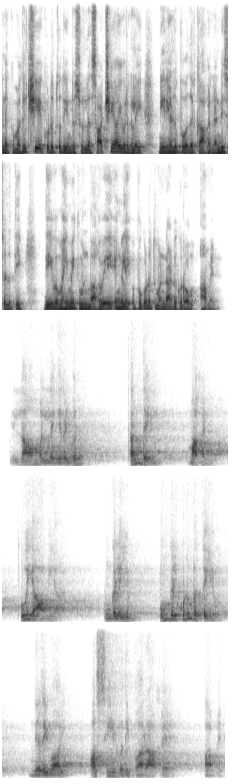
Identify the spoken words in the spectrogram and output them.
எனக்கு மகிழ்ச்சியை கொடுத்தது என்று சொல்ல சாட்சியாய் இவர்களை நீர் எழுப்புவதற்காக நன்றி செலுத்தி தெய்வ மகிமைக்கு முன்பாகவே எங்களை ஒப்பு கொடுத்து மன்றாடுகிறோம். ஆமென். எல்லாம் வல்ல இறைவன் தந்தை மகன் தூய ஆவியார் உங்களையும் உங்கள் குடும்பத்தையும் நிறைவாய் ஆசீர்வதிப்பாராக. ஆமென்.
